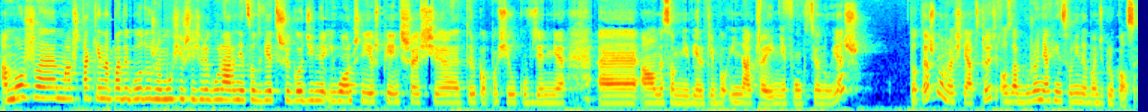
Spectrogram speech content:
A może masz takie napady głodu, że musisz jeść regularnie co 2-3 godziny i łącznie jesz 5-6 e, tylko posiłków dziennie, e, a one są niewielkie, bo inaczej nie funkcjonujesz? To też może świadczyć o zaburzeniach insuliny bądź glukozy.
